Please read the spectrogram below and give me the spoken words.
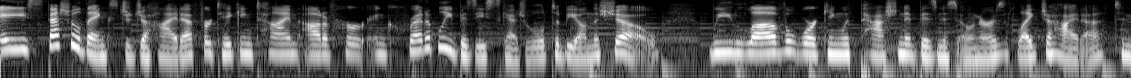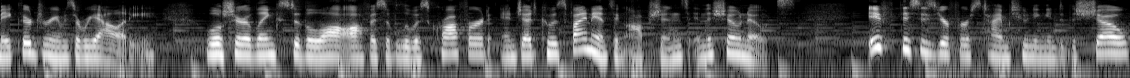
A special thanks to Jahida for taking time out of her incredibly busy schedule to be on the show. We love working with passionate business owners like Jahida to make their dreams a reality. We'll share links to the law office of Lewis Crawford and Jedco's financing options in the show notes. If this is your first time tuning into the show,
